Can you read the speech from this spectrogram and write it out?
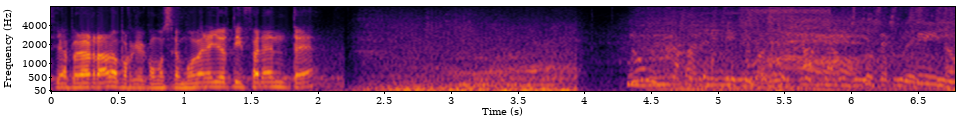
Sí, pero es raro porque como se mueven ellos diferente. Nunca permitiremos que tu destino.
